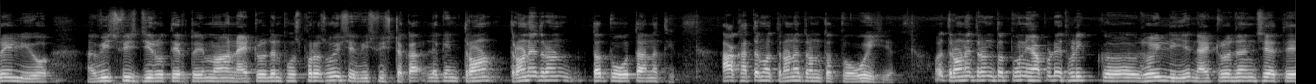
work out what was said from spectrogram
લઈ લ્યો વીસ વીસ જીરો તેર, તો એમાં નાઇટ્રોજન, ફોસ્ફરસ હોય છે વીસ વીસ ટકા, લેકિન ત્રણ, ત્રણે ત્રણ તત્વો હોતા નથી. આ ખાતરમાં ત્રણે ત્રણ તત્વો હોય છે. હવે ત્રણે ત્રણ તત્વોની આપણે થોડીક જોઈ લઈએ. નાઇટ્રોજન છે તે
